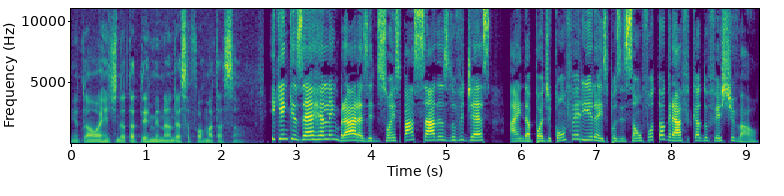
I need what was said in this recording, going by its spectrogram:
Então a gente ainda está terminando essa formatação. E quem quiser relembrar as edições passadas do VJazz ainda pode conferir a exposição fotográfica do festival.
